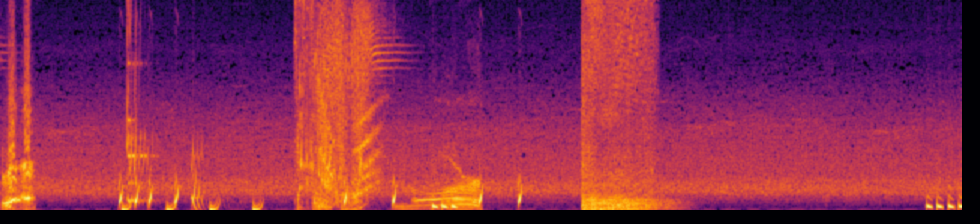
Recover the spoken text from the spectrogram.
Rrrr! Mm-hmm.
